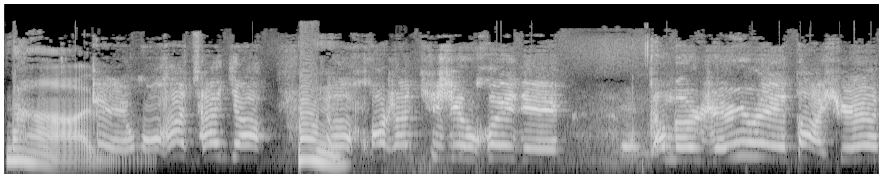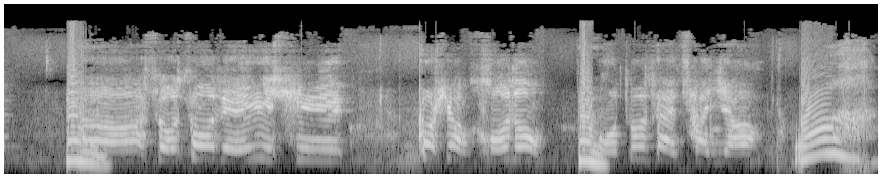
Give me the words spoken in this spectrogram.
那对，我还参加嗯华山基金会的他们人类大学呃所做的一些各项活动。我都在参加哇！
